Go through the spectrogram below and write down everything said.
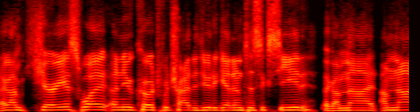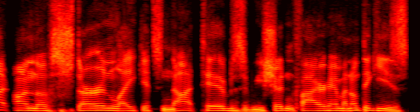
like I'm curious what a new coach would try to do to get him to succeed. Like I'm not I'm not on the stern like it's not Thibs, We shouldn't fire him. I don't think he's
